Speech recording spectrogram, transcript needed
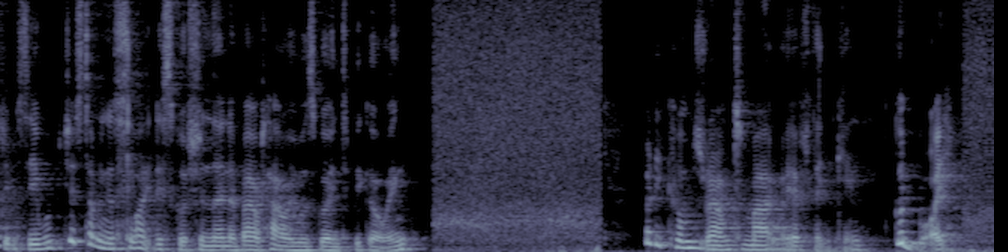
As you can see, we were just having a slight discussion then about how he was going to be going. But he comes round to my way of thinking. Good boy. Boy.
